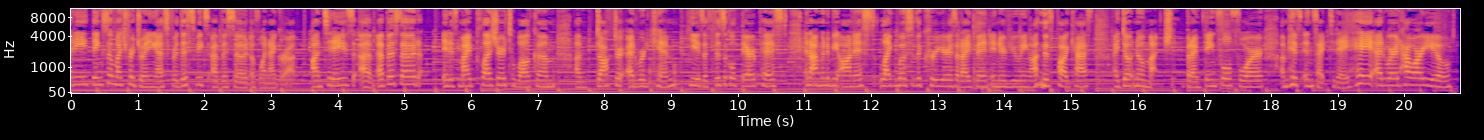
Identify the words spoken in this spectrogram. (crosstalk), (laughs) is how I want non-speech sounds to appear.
everybody. Thanks so much for joining us for this week's episode of When I Grow Up. On today's um, episode, it is my pleasure to welcome um, Dr. Edward Kim. He is a physical therapist, and I'm going to be honest, like most of the careers that I've been interviewing on this podcast, I don't know much, but I'm thankful for um, his insight today. Hey, Edward, how are you?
